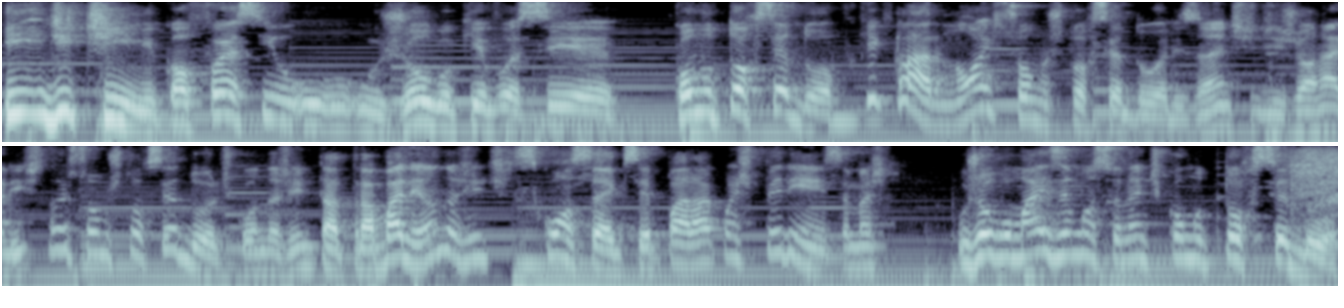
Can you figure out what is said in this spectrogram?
E de time, qual foi assim o, o jogo que você como torcedor. Porque, claro, nós somos torcedores. Antes de jornalista, nós somos torcedores. Quando a gente está trabalhando, a gente se consegue separar com a experiência. Mas o jogo mais emocionante como torcedor.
